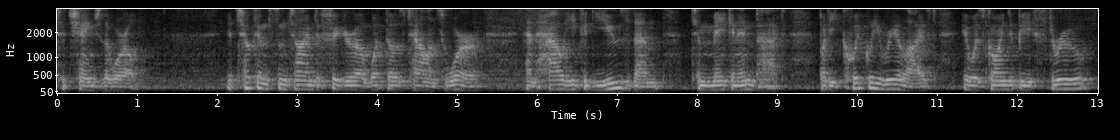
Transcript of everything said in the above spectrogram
to change the world. It took him some time to figure out what those talents were and how he could use them to make an impact, but he quickly realized it was going to be through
